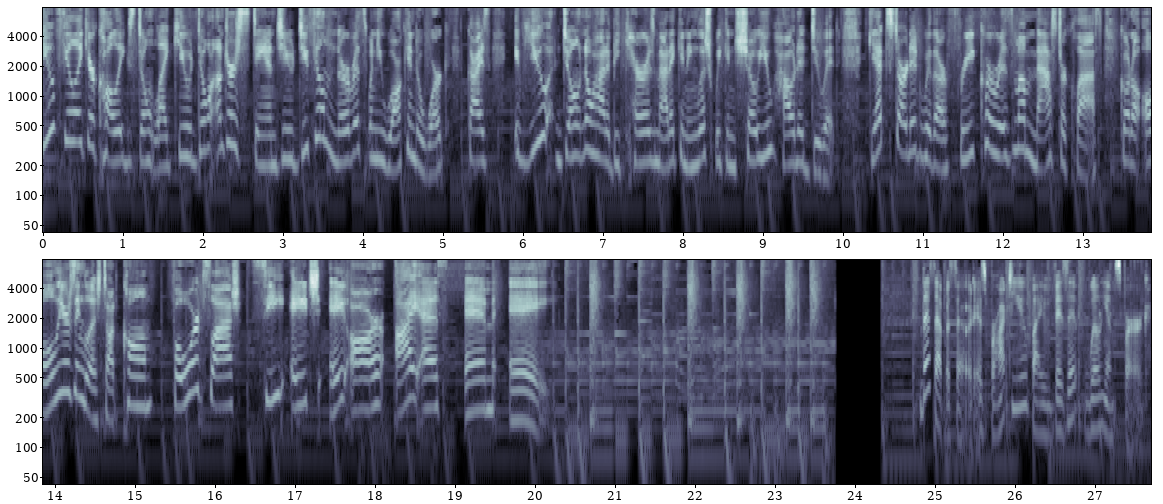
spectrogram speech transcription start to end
Do you feel like your colleagues don't like you, don't understand you? Do you feel nervous when you walk into work? Guys, if you don't know how to be charismatic in English, we can show you how to do it. Get started with our free charisma masterclass. Go to allearsenglish.com forward slash C H A R I S M A. This episode is brought to you by Visit Williamsburg.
